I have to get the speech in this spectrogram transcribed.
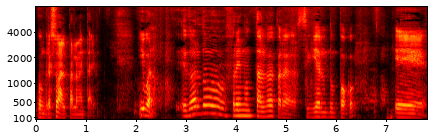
congresual parlamentario. Y bueno, Eduardo Frei Montalva, para seguir un poco, eh,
